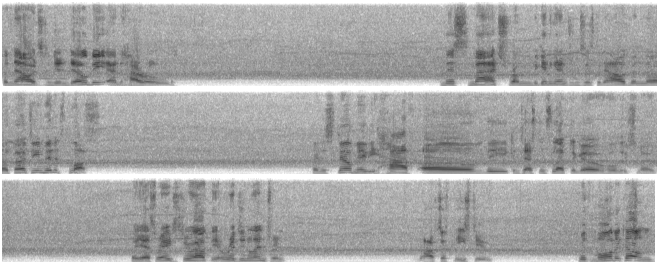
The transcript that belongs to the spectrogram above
But now it's Jindelby and Harold. this match from beginning entrances to now has been uh, 13 minutes plus. And there's still maybe half of the contestants left to go. Holy smokes. But yes, Rage threw out the original entrant. Now it's just these two. With more to come.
